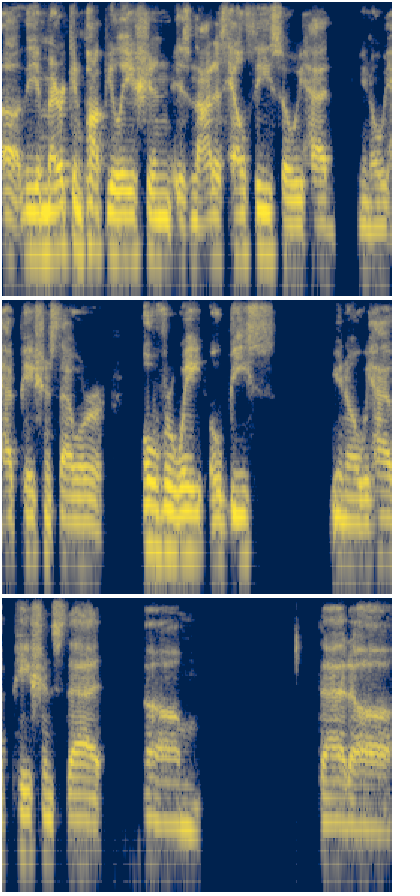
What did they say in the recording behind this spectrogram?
uh, the American population is not as healthy. So we had, you know, we had patients that were overweight, obese. You know, we have patients that um, that uh,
